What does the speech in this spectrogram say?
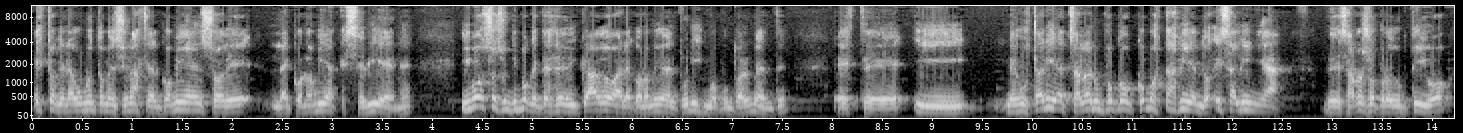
esto que en algún momento mencionaste al comienzo de la economía que se viene. Y vos sos un tipo que te has dedicado a la economía del turismo puntualmente. Este, y me gustaría charlar un poco cómo estás viendo esa línea de desarrollo productivo,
